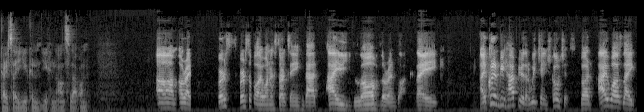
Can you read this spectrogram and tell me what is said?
Kosei, you can you can answer that one. Um, all right. First, first of all, I want to start saying that I love Laurent Blanc. Like, I couldn't be happier that we changed coaches. But I was like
